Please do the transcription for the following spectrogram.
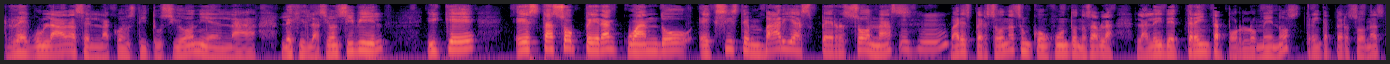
reguladas en la Constitución y en la legislación civil y que estas operan cuando existen varias personas, varias personas, un conjunto nos habla la ley de 30 por lo menos, 30 personas,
